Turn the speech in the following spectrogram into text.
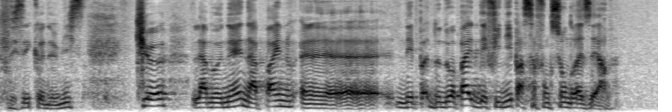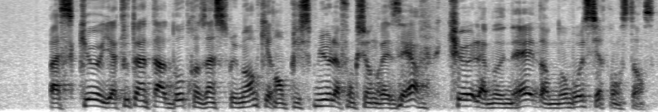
économistes, que la monnaie une, ne doit pas être définie par sa fonction de réserve parce qu'il y a tout un tas d'autres instruments qui remplissent mieux la fonction de réserve que la monnaie dans de nombreuses circonstances.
